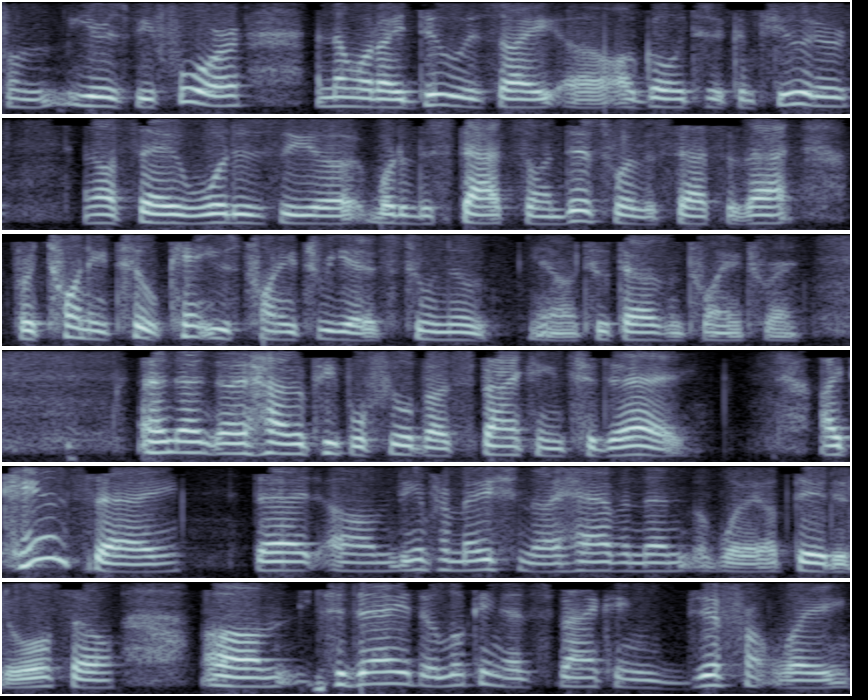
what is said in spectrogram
from years before, and then what I do is I uh, I'll go to the computer and I'll say what is the uh, what are the stats on this, what are the stats of that for 22. Can't use 23 yet; it's too new, you know, 2023. And and uh, how do people feel about spanking today? I can say that um, the information that I have and then what I updated also, um, today they're looking at spanking differently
